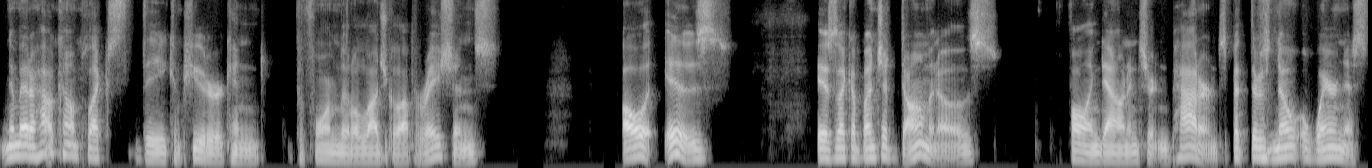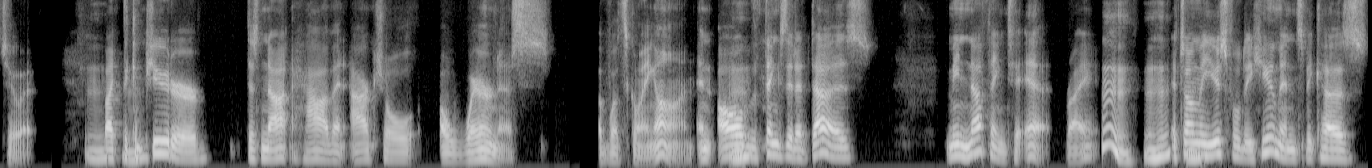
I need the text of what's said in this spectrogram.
no matter how complex the computer can perform little logical operations, all it is is like a bunch of dominoes falling down in certain patterns, but there's no awareness to it. Mhm, Like the mhm. computer does not have an actual awareness of what's going on, and all Mhm. the things that it does mean nothing to it, right? Hmm, mhm, it's mhm. only useful to humans because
